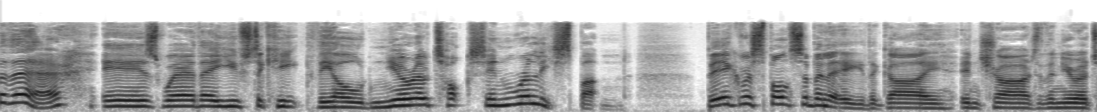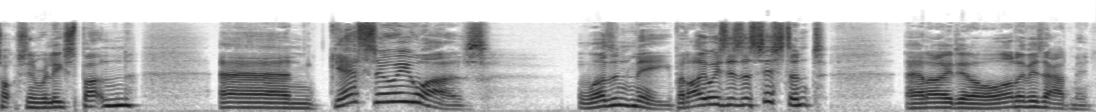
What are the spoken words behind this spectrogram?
over there is where they used to keep the old neurotoxin release button. Big responsibility, the guy in charge of the neurotoxin release button. And guess who he was? Wasn't me, but I was his assistant, and I did a lot of his admin.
